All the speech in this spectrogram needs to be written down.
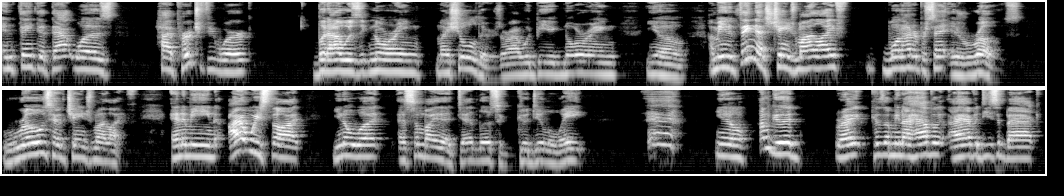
and think that that was hypertrophy work, but I was ignoring my shoulders, or I would be ignoring you know, I mean, the thing that's changed my life 100% is rows. Rows have changed my life. And I mean, I always thought, you know what, as somebody that deadlifts a good deal of weight, eh, you know, I'm good, right? Because I mean, I have a I have a decent back,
